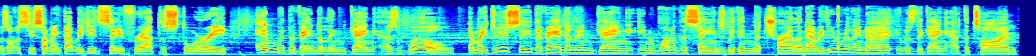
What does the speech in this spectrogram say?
was obviously something that we did see throughout the story and with the van der Linde gang as well. And we do see the van der Linde gang in one of the scenes within the trailer. Now, we didn't really know it was the gang at the time,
